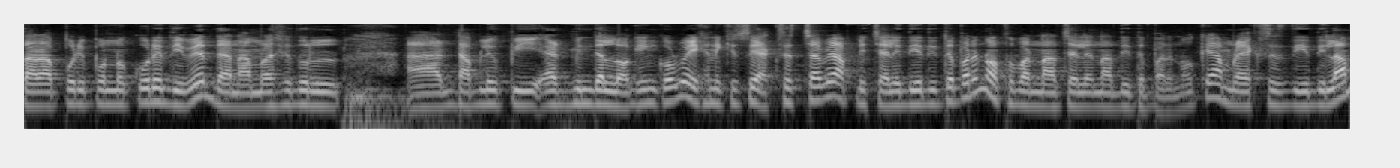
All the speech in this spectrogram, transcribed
তারা পরিপূর্ণ করে দিবে। দেন আমরা শুধু ডাব্লিউপি অ্যাডমিন দিয়ে লগ ইন করব। এখানে কিছু অ্যাক্সেস চাবে। আপনি চাইলে দিয়ে দিতে পারেন অথবা না চাইলে না দিতে পারেন। ওকে আমরা অ্যাক্সেস দিয়ে দিলাম।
